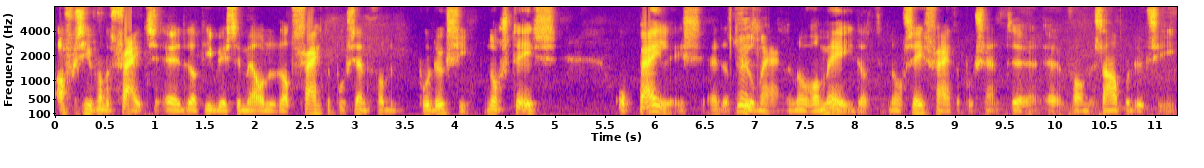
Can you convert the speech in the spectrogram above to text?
afgezien van het feit uh, dat die wisten melden dat 50% van de productie nog steeds op peil is. Hè, dat viel mij eigenlijk nogal mee. Dat nog steeds 50% uh, van de staalproductie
